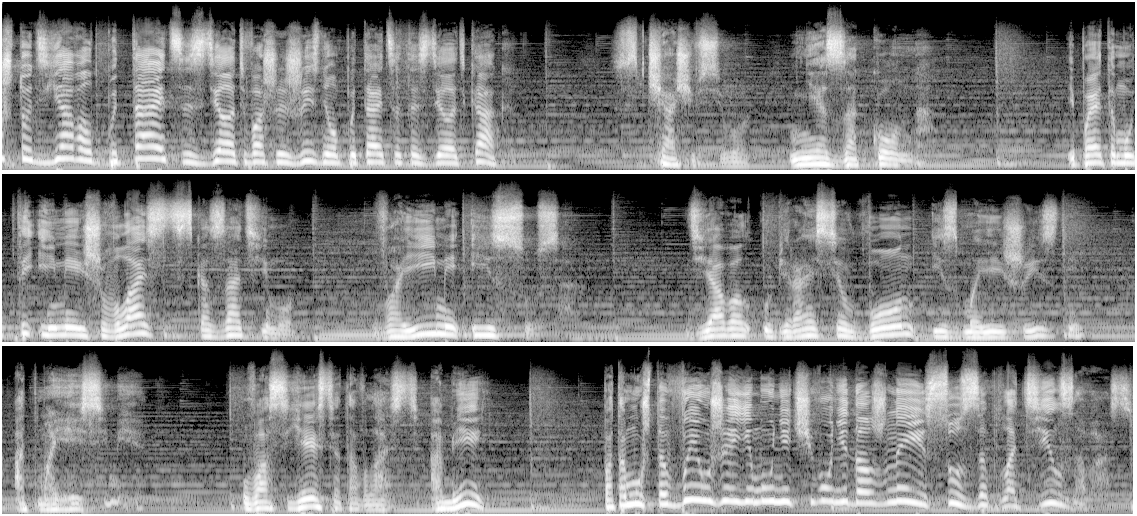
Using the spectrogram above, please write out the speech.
что дьявол пытается сделать в вашей жизни, он пытается это сделать как? Чаще всего незаконно. И поэтому ты имеешь власть сказать ему во имя Иисуса, дьявол, убирайся вон из моей жизни, от моей семьи. У вас есть эта власть. Аминь. Потому что вы уже ему ничего не должны. Иисус заплатил за вас.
